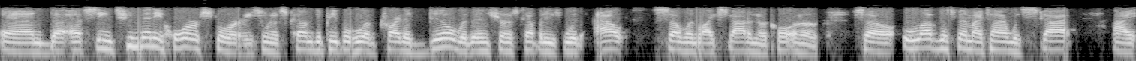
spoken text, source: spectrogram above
and uh, I've seen too many horror stories when it's come to people who have tried to deal with insurance companies without someone like Scott in their corner. So love to spend my time with Scott I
